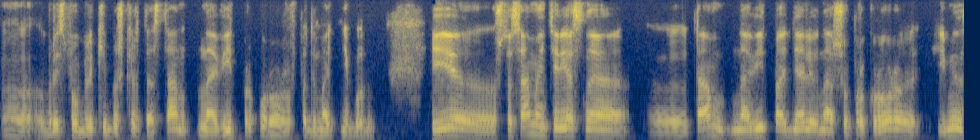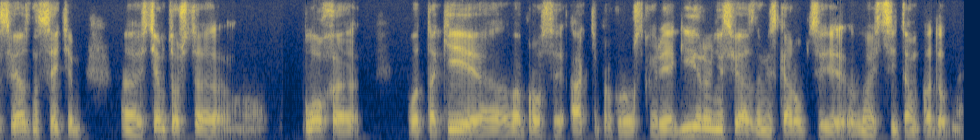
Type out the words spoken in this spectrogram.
Э, в Республике Башкортостан на вид прокуроров поднимать не будут. И э, что самое интересное, э, там на вид подняли нашего прокурора именно связано с этим, с тем, то, что плохо вот такие вопросы, акты прокурорского реагирования, связанными с коррупцией, вносятся и тому подобное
